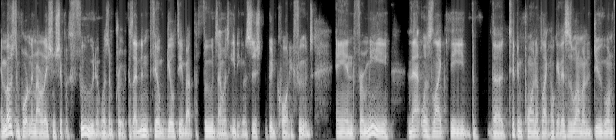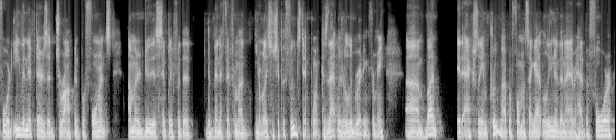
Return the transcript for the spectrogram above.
And most importantly, my relationship with food was improved because I didn't feel guilty about the foods I was eating. It was just good quality foods. And for me, that was like the the the tipping point of like, okay, this is what I'm going to do going forward. Even if there's a drop in performance, I'm going to do this simply for the the benefit from a you know relationship with food standpoint because that was liberating for me. Um, but it actually improved my performance. I got leaner than I ever had before.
